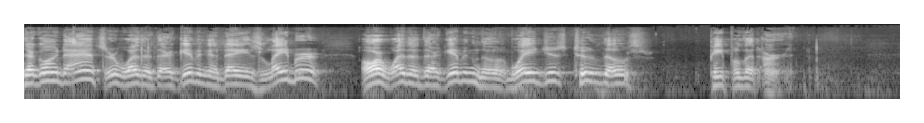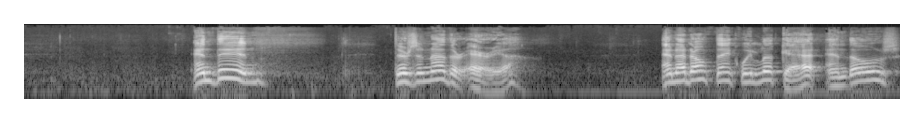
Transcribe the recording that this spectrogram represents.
They're going to answer whether they're giving a day's labor or whether they're giving the wages to those people that earn it. And then there's another area, and I don't think we look at, and those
